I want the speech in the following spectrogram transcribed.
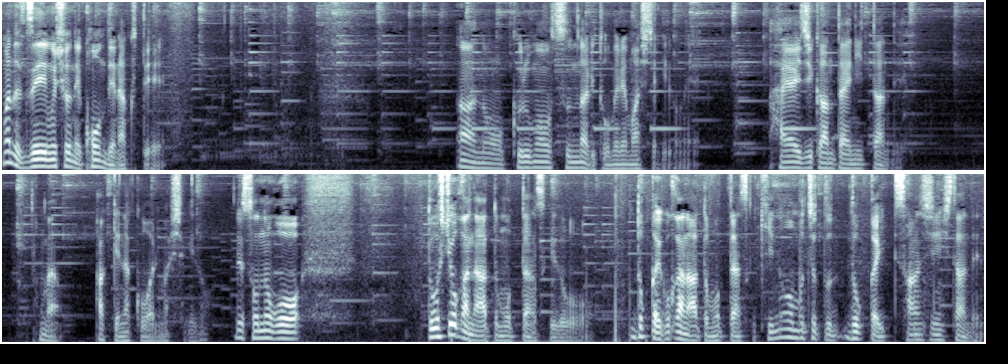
まだ税務署ね、混んでなくて、あの、車をすんなり止めれましたけどね。早い時間帯に行ったんで、まあ、あっけなく終わりましたけど。で、その後、どうしようかなと思ったんですけど、どっか行こうかなと思ったんですけど、昨日もちょっとどっか行って三振したんでね、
